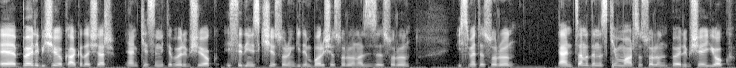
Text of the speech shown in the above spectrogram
E, böyle bir şey yok arkadaşlar. Yani kesinlikle böyle bir şey yok. İstediğiniz kişiye sorun. Gidin Barış'a sorun, Aziz'e sorun, İsmet'e sorun. Yani tanıdığınız kim varsa sorun. Böyle bir şey yok.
